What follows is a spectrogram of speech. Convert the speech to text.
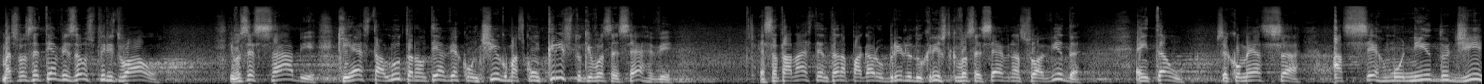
Mas se você tem a visão espiritual, e você sabe que esta luta não tem a ver contigo, mas com Cristo que você serve, é Satanás tentando apagar o brilho do Cristo que você serve na sua vida, então você começa a ser munido de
